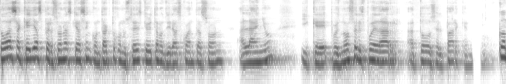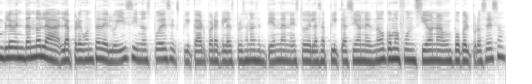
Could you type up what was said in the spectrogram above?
todas aquellas personas que hacen contacto con ustedes, que ahorita nos dirás cuántas son al año y que pues no se les puede dar a todos el parque. Complementando la, pregunta de Luis, si nos puedes explicar para que las personas entiendan esto de las aplicaciones, ¿no? ¿Cómo funciona un poco el proceso?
